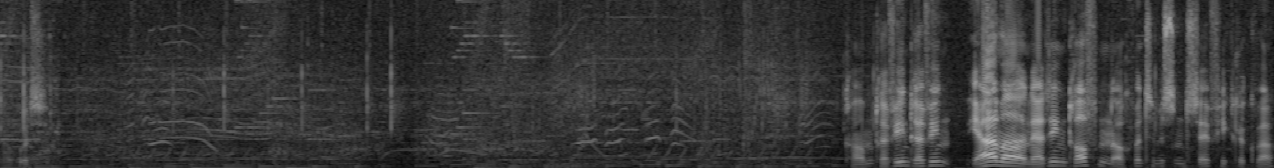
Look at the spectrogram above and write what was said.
Na gut. Komm, treff ihn, treff ihn. Ja, Mann, er hat ihn getroffen, auch wenn es ein bisschen sehr viel Glück war.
